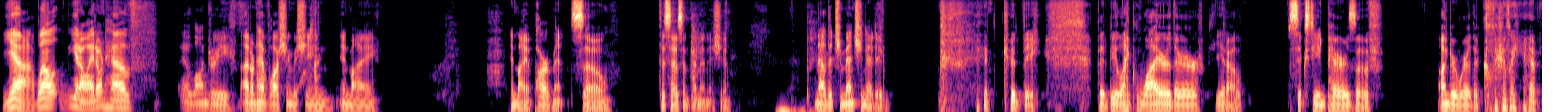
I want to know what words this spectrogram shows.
yeah, well, you know, I don't have a laundry. I don't have washing machine in my in my apartment, so this hasn't been an issue. Now that you mention it, it, it could be. They'd be like, why are there, you know, sixteen pairs of underwear that clearly have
